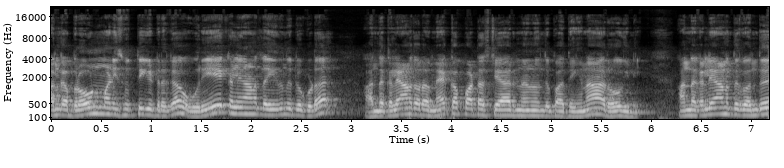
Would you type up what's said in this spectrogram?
அங்கே ப்ரௌன் மணி சுற்றிக்கிட்டு இருக்க ஒரே கல்யாணத்தில் இருந்துட்டு கூட அந்த கல்யாணத்தோட மேக்கப் ஆர்டிஸ்ட் யாருன்னு வந்து பார்த்தீங்கன்னா ரோகிணி. அந்த கல்யாணத்துக்கு வந்து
